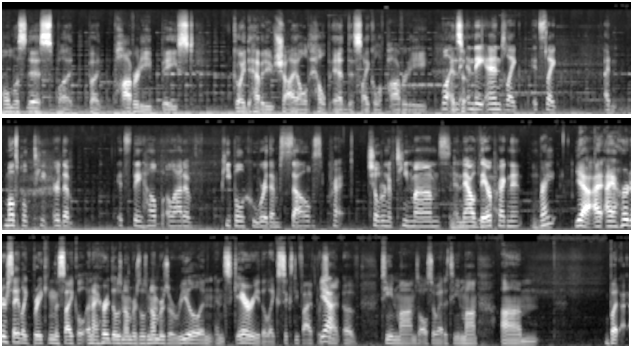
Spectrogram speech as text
homelessness, but, but poverty based going to have a new child help end the cycle of poverty. Well, and, and, so, and they end like, it's like a multiple teen, or the it's they help a lot of people who were themselves pre- children of teen moms mm-hmm. and now they're yeah. pregnant, mm-hmm. right? Yeah, I, I, heard her say like breaking the cycle, and I heard those numbers. Those numbers are real and, and scary. The like 65% yeah. of teen moms also had a teen mom. Um, but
